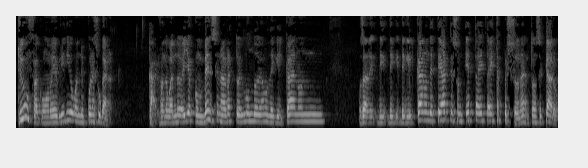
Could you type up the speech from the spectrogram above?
triunfa como medio crítico cuando impone su canon. Claro. Cuando, cuando ellos convencen al resto del mundo, digamos, de que el canon, o sea, de, de- de que- de que el canon de este arte son estas, estas, estas personas. Entonces, claro,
